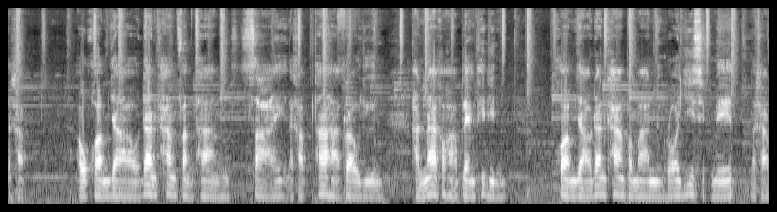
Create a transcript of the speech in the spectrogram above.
นะครับ เอาความยาวด้านข้างฝั่งทางซ้ายนะครับ ถ้าหากเรายืนหันหน้าเข้าหาแปลงที่ดิน ความยาวด้านข้างประมาณ 120 เมตรนะครับ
